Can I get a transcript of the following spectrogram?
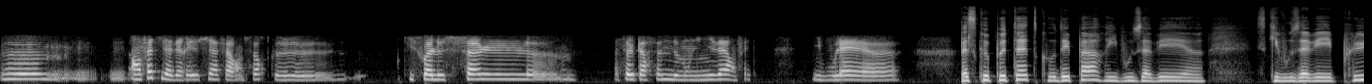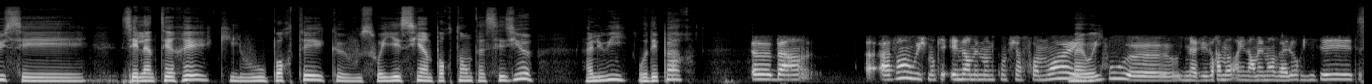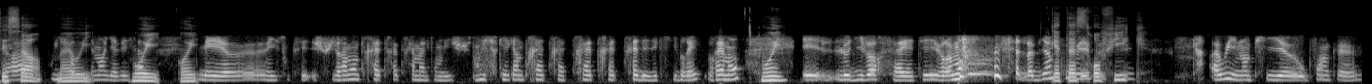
en fait, il avait réussi à faire en sorte que qu'il soit le seul, la seule personne de mon univers en fait. Il voulait. Euh, Parce que peut-être qu'au départ, il vous avait. Euh, ce qui vous avait plu, c'est c'est l'intérêt qu'il vous portait, que vous soyez si importante à ses yeux, à lui, au départ. Euh, ben, avant, oui, je manquais énormément de confiance en moi et bah du coup, euh, il m'avait vraiment énormément valorisé. C'est ça. Oui, bah forcément, il y avait ça. Oui, oui. Mais euh, il que je suis vraiment très, très, très mal tombée. Je suis tombée sur quelqu'un de très, très, très, très, très déséquilibré, vraiment. Oui. Et le divorce a été vraiment, ça l'a bien catastrophique. Ah oui, non, puis euh, au point que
